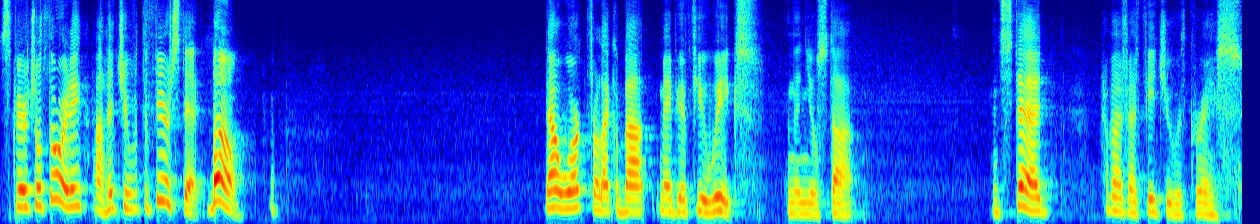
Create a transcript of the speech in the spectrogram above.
spiritual authority. I'll hit you with the fear stick. Boom. That'll work for like about maybe a few weeks, and then you'll stop. Instead, how about if I feed you with grace?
